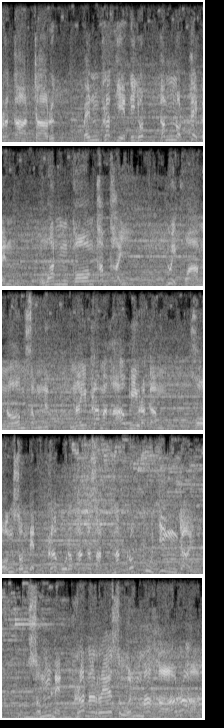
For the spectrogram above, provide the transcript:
ประกาศจารึก เป็นพระเกียรติยศกำหนดให้เป็นวันกองทัพไทย ด้วยความน้อมสำนึกในพระมหาวีรกรรม ของสมเด็จพระบูรพกษัตริย์นักรบผู้ยิ่งใหญ่ สมเด็จพระนเรศวรมหาราช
